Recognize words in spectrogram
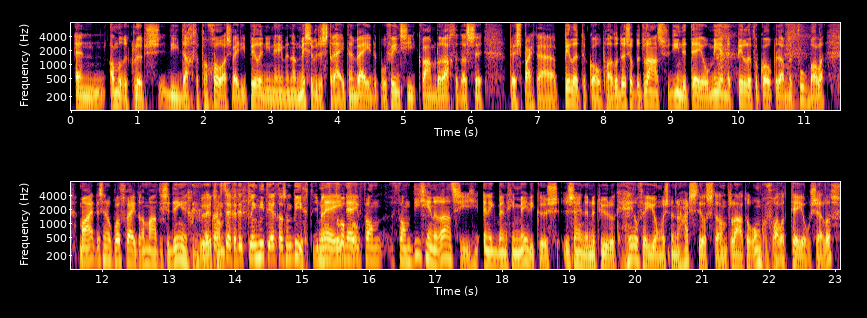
En andere clubs die dachten van... goh, als wij die pillen niet nemen, dan missen we de strijd. En wij in de provincie kwamen erachter dat ze bij Sparta pillen te koop hadden. Dus op het laatst verdiende Theo meer met pillen verkopen dan met voetballen. Maar er zijn ook wel vrij dramatische dingen gebeurd. Ik kan zeggen, dit klinkt niet echt als een biecht. Je bent nee, nee op. van, van die generatie, en ik ben geen medicus... zijn er natuurlijk heel veel jongens met een hartstilstand later omgevallen. Theo zelf,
